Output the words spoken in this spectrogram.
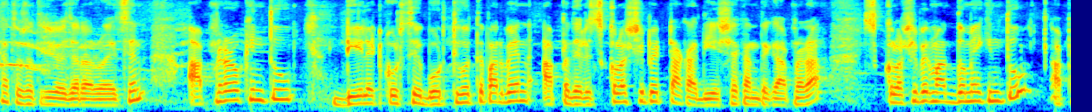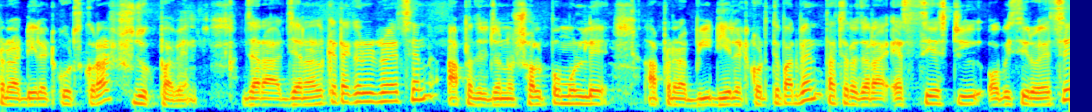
ছাত্রছাত্রীরা যারা রয়েছেন, আপনারাও কিন্তু ডিএলএড কোর্সে ভর্তি হতে পারবেন। আপনাদের স্কলারশিপের টাকা দিয়ে সেখান থেকে আপনারা স্কলারশিপের মাধ্যমে কিন্তু আপনারা ডিএলএড কোর্স করার সুযোগ পাবেন। যারা জেনারেল ক্যাটাগরি রয়েছেন, আপনাদের জন্য স্বল্প মূল্যে আপনারা বি ডিএলএড করতে পারবেন। তাছাড়া যারা এসসি এসটি ওবিসি রয়েছে,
